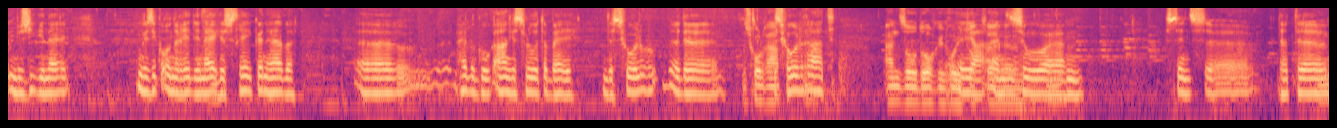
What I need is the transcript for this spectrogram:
muziek in eigen, in eigen streek kunnen hebben, uh, heb ik ook aangesloten bij de, school, de, de schoolraad. De schoolraad. En zo doorgegroeid ja, tot... en zo um, sinds uh, dat uh,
